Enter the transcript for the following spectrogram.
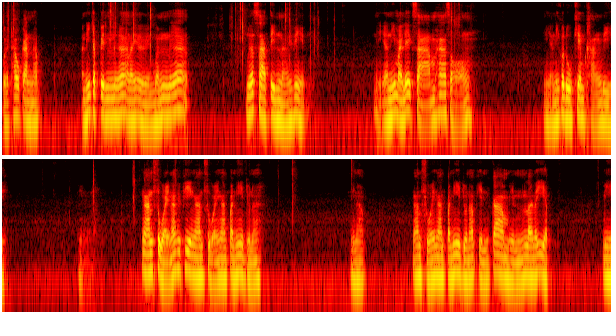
เปิดเท่ากันครับ อันนี้จะเป็นเนื้ออะไรเอ่ย เหมือนเนื้อ เนื้อซาตินนะพี่พี่ๆนี่อันนี้หมายเลขสามห้าสองนี่อันนี้ก็ดูเข้มขังดี งานสวยนะพี่พี่ๆงานสวยงานประณีตอยู่นะ นี่นะครับ งานสวยงานประณีตอยู่นะเห็นกล้ามเห็นรายละเอียด มี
